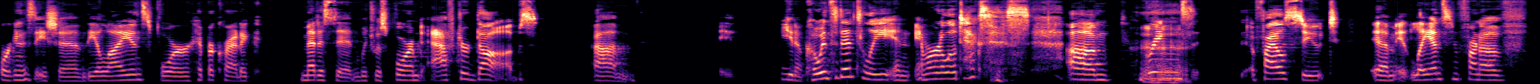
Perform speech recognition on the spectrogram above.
organization, the Alliance for Hippocratic Medicine, which was formed after Dobbs, um, you know, coincidentally in Amarillo, Texas, um, brings files suit. Um, it lands in front of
